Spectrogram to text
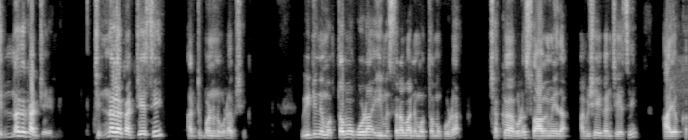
చిన్నగా కట్ చేయండి. చిన్నగా కట్ చేసి అరటి పండును కూడా అభిషేకం. వీటిని మొత్తము కూడా ఈ మిశ్రమాన్ని మొత్తము కూడా చక్కగా కూడా స్వామి మీద అభిషేకం చేసి ఆ యొక్క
